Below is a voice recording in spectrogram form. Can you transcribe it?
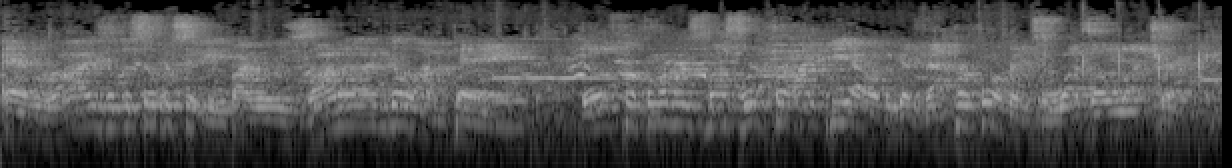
and Rise of the Silver City by Rosanna Galante. Those performers must work for IPL because that performance was electric.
